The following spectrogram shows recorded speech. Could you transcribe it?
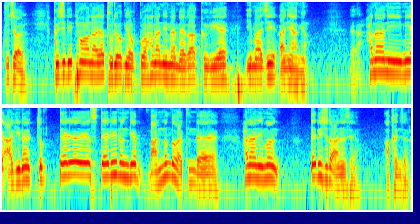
구절그 집이 평안하여 두려움이 없고 하나님의 매가 그 위에 임하지 아니하며 예, 하나님이 악인을 좀 때려 때리는 게 맞는 것 같은데 하나님은 때리지도 않으세요. 악한 자를.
